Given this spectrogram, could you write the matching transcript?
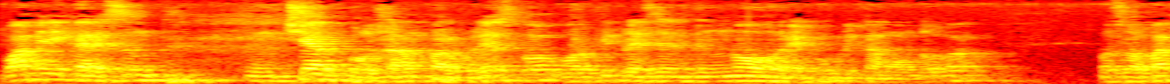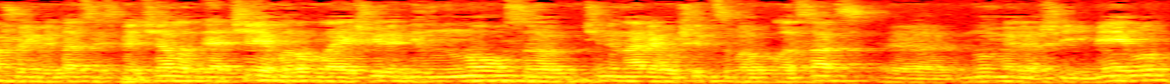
oamenii care sunt în cercul Jean Parvulescu vor fi prezenți din nou în Republica Moldova. O să vă fac și o invitație specială, de aceea vă rog la ieșire din nou să, cine n-a reușit să vă lăsați uh, numele și e mail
